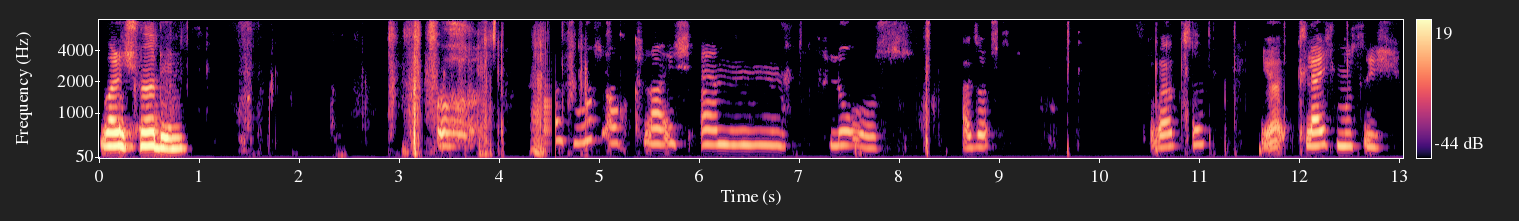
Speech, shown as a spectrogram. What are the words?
Weil ich höre den. Ich muss auch gleich ähm, los. Also, warte. Ja, gleich muss ich.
